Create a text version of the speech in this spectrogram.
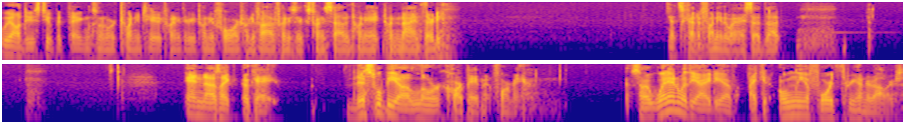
we all do stupid things when we're 22, 23, 24, 25, 26, 27, 28, 29, 30. That's kind of funny the way I said that. And I was like, okay, this will be a lower car payment for me. So I went in with the idea of I could only afford $300.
